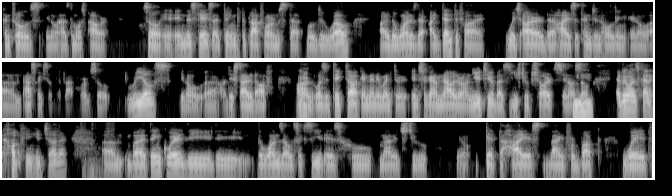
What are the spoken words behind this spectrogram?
controls, you know, has the most power. So in, in this case, I think the platforms that will do well are the ones that identify which are the highest attention holding, you know, um, aspects of the platform. So reels, you know, uh, they started off on right. was it TikTok and then they went to Instagram. Now they're on YouTube as YouTube Shorts, you know. Mm-hmm. So everyone's kind of copying each other. Um, but I think where the the the ones that will succeed is who manage to you know get the highest bang for buck with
